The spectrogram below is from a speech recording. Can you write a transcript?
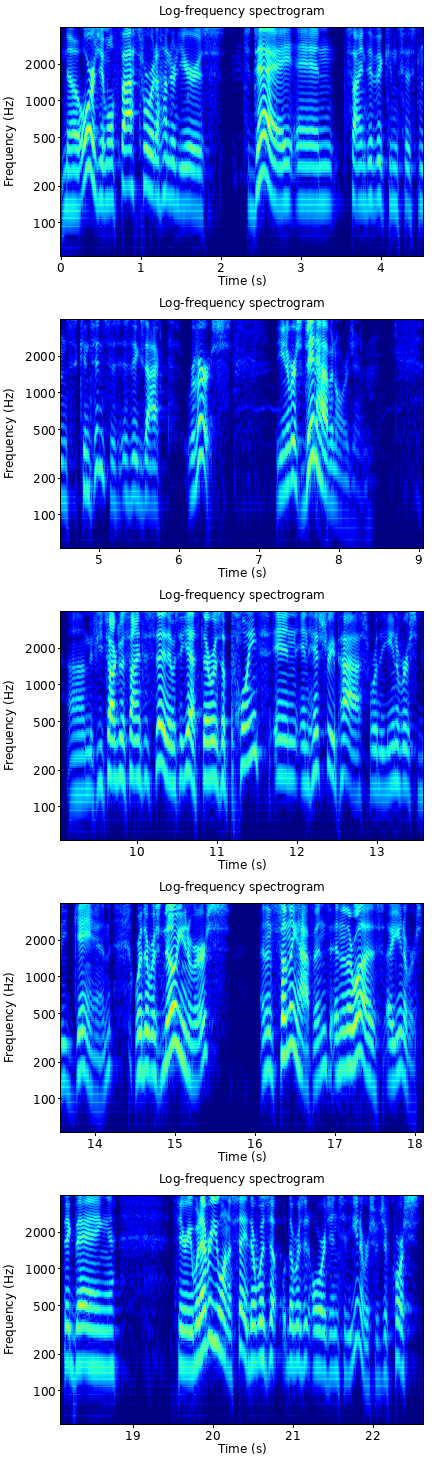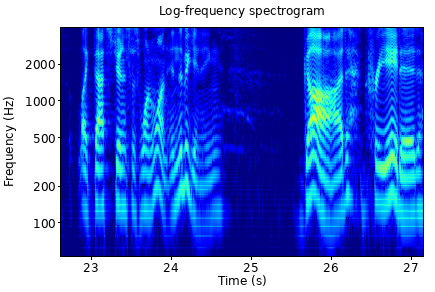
no origin. Well, fast forward 100 years today, and scientific consensus is the exact reverse. The universe did have an origin. Um, if you talk to a scientist today, they would say, yes, there was a point in, in history past where the universe began, where there was no universe, and then something happened, and then there was a universe. Big Bang theory, whatever you want to say, there was, a, there was an origin to the universe, which, of course, like that's Genesis 1 1. In the beginning, God created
